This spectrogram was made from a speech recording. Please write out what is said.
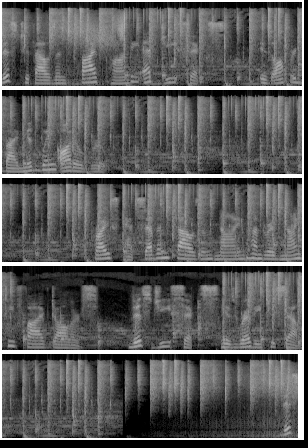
This 2005 Pontiac G6 is offered by Midway Auto Group. Price at $7,995. This G6 is ready to sell. This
